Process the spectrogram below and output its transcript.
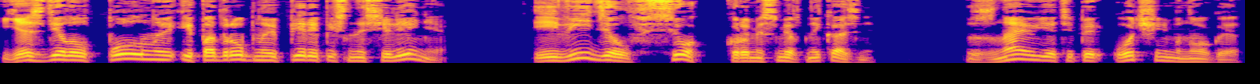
Я сделал полную и подробную перепись населения и видел все, кроме смертной казни. Знаю я теперь очень многое.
